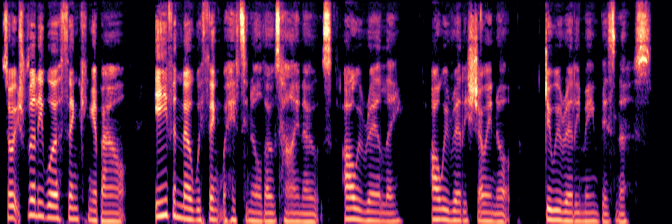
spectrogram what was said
So, it's really worth thinking about, even though we think we're hitting all those high notes, are we really? Are we really showing up? Do we really mean business?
